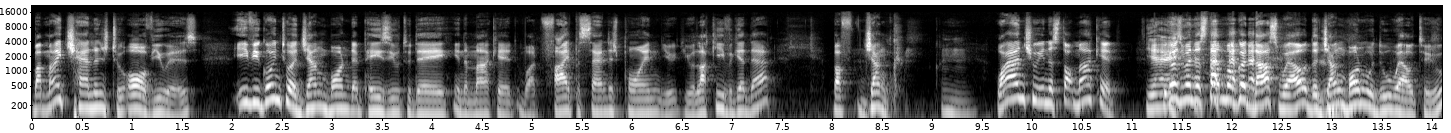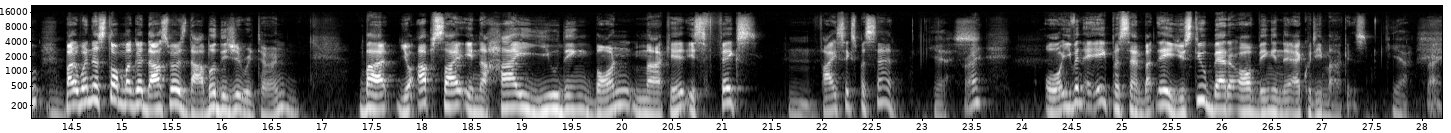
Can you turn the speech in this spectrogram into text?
But my challenge to all of you is if you go into a junk bond that pays you today in the market, what, five percentage point, you, you're lucky if you get that. But junk, mm-hmm. Why aren't you in the stock market? Yeah. Because when the stock market does well, the junk bond will do well too. Mm. But when the stock market does well, it's double digit return. But your upside in a high yielding bond market is fixed, mm. five, six percent, Yes. right? Or even eight percent. But hey, you're still better off being in the equity markets. Yeah. Right.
